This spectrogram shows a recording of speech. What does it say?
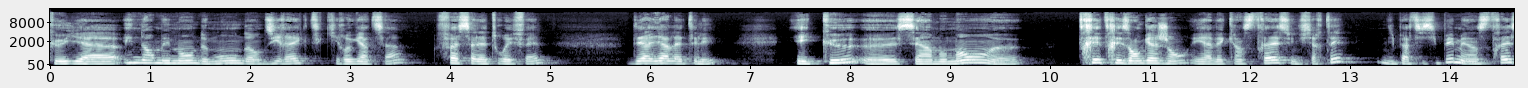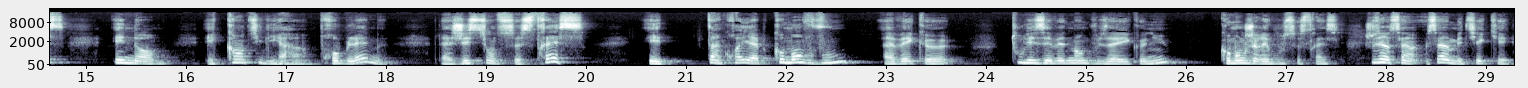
qu'il y a énormément de monde en direct qui regarde ça face à la Tour Eiffel, derrière la télé, et que euh, c'est un moment très très engageant et avec un stress, une fierté d'y participer, mais un stress énorme. Et quand il y a un problème, la gestion de ce stress est incroyable. Comment vous, avec euh, tous les événements que vous avez connus, comment gérez-vous ce stress? Je veux dire, c'est un, un, métier qui est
